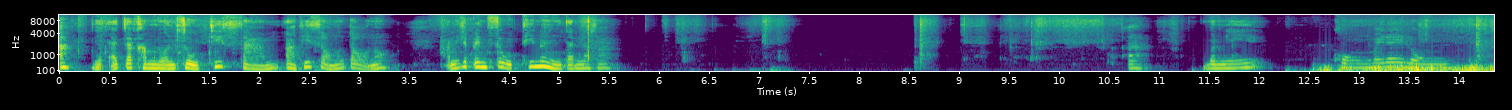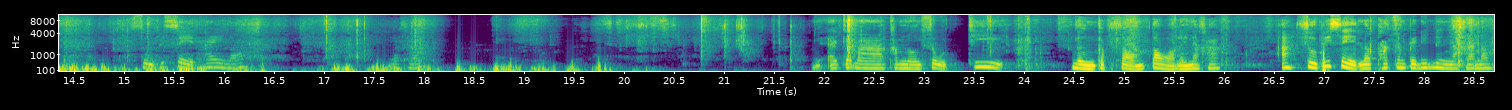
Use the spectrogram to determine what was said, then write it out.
อะเดี๋ยวแอดจะคำนวณสูตรที่สามอะที่สองต่อเนาะอันนี้จะเป็นสูตรที่หนึ่งกันนะคะอะวันนี้คงไม่ได้ลงสูตรตรพิเศษให้เนาะนะคะเดี๋ยวแอดจะมาคำนวณสูตรที่ หนึ่งกับสองต่อเลยนะคะ อะ สูตรพิเศษเราพักกันไปนิดนึงนะคะเนาะ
